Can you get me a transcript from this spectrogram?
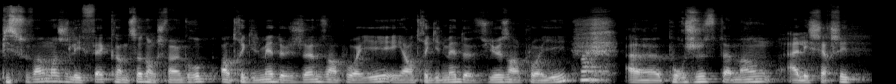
Puis souvent, moi, je les fais comme ça. Donc, je fais un groupe, entre guillemets, de jeunes employés et, entre guillemets, de vieux employés euh, pour justement aller chercher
